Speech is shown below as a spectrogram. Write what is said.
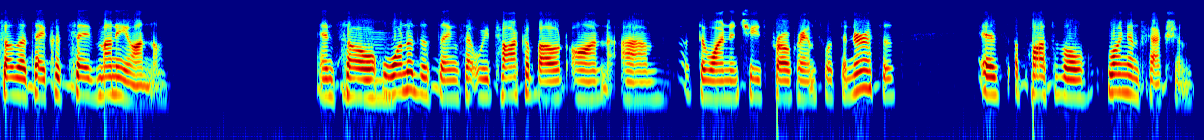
so that they could save money on them. And so, Mhm. one of the things that we talk about on um, the wine and cheese programs with the nurses is a possible lung infections.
